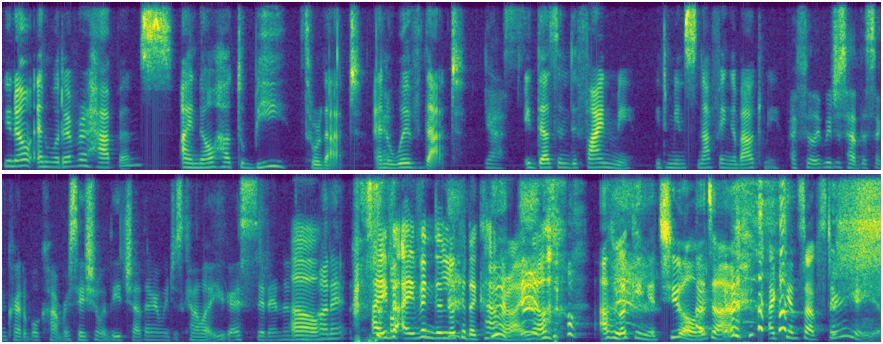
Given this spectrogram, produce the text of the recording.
you know, and whatever happens, I know how to be through that and Yeah. with that. Yes. It doesn't define me. it means nothing about me. I feel like we just had this incredible conversation with each other and we just kind of let you guys sit in and, Oh. on it. I, even, I even didn't look at the camera. I know. So- I'm looking at you all the time. I can't stop staring at you.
